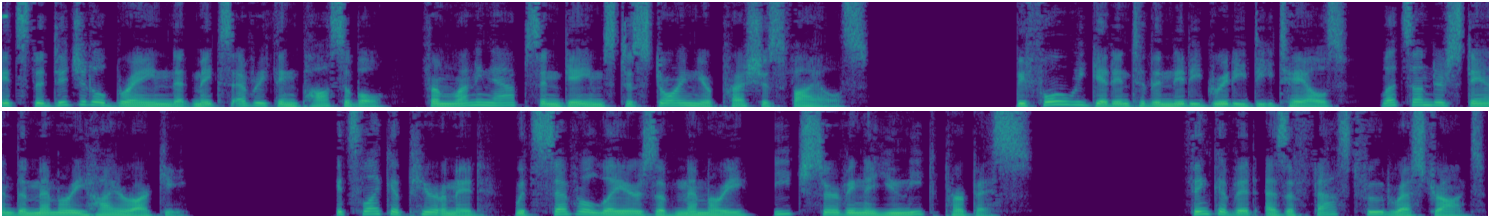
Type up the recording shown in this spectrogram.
It's the digital brain that makes everything possible, from running apps and games to storing your precious files. Before we get into the nitty-gritty details, let's understand the memory hierarchy. It's like a pyramid, with several layers of memory, each serving a unique purpose. Think of it as a fast food restaurant.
